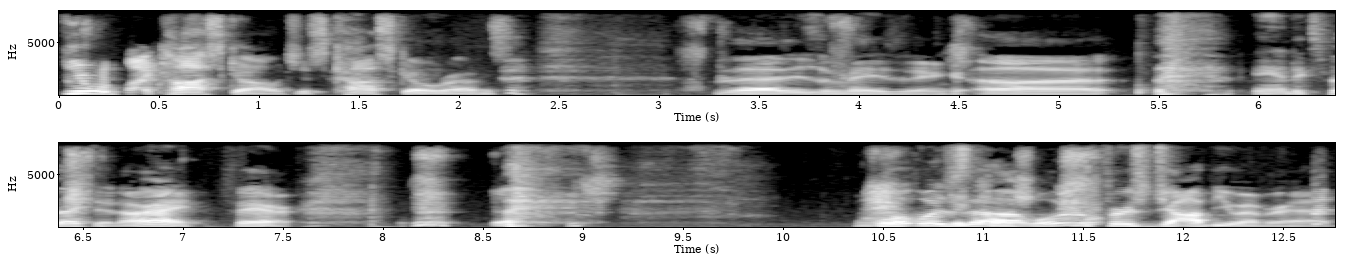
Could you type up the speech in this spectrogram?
fueled by Costco, just Costco runs. That is amazing uh, and expected. All right, fair. Yeah. What was uh, what was the first job you ever had?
